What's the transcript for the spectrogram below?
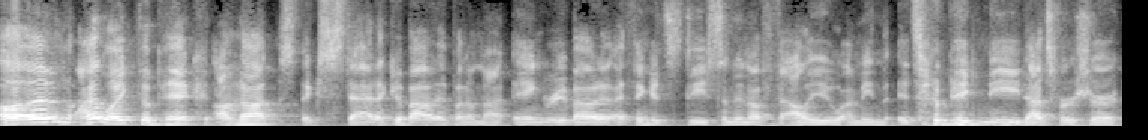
Uh, I like the pick. I'm not ecstatic about it, but I'm not angry about it. I think it's decent enough value. I mean, it's a big need, that's for sure.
